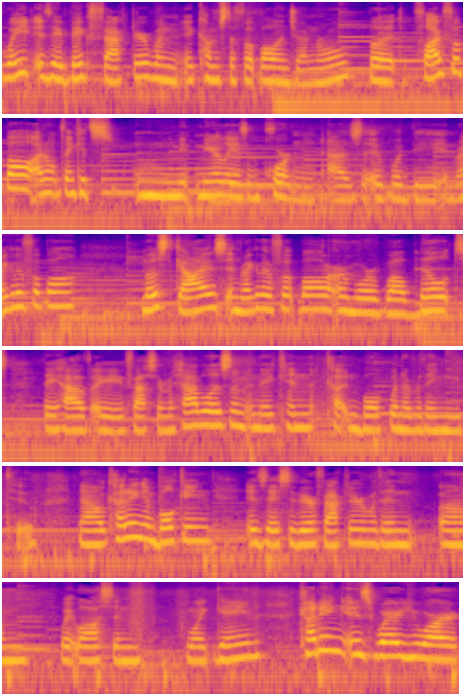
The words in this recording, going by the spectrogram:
Weight is a big factor when it comes to football in general, but flag football, I don't think it's m- merely as important as it would be in regular football. Most guys in regular football are more well built, they have a faster metabolism, and they can cut and bulk whenever they need to. Now, cutting and bulking is a severe factor within um, weight loss and weight gain. Cutting is where you are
